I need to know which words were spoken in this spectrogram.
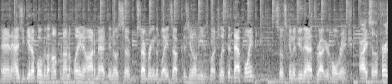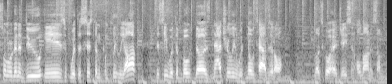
And as you get up over the hump and on the plane, it automatically knows to start bringing the blades up because you don't need as much lift at that point. So it's going to do that throughout your whole range. All right, so the first one we're gonna do is with the system completely off to see what the boat does naturally with no tabs at all. Let's go ahead, Jason, hold on to something.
